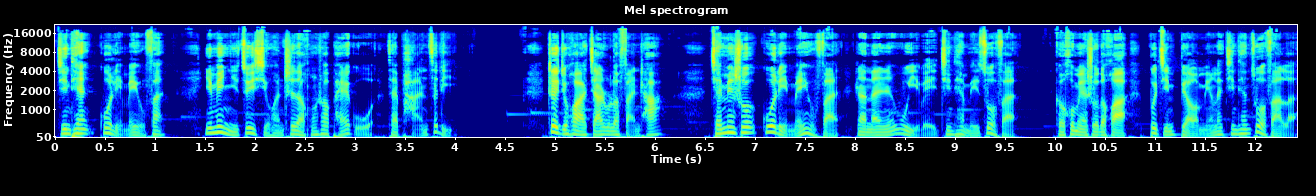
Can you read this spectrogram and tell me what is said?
今天锅里没有饭，因为你最喜欢吃的红烧排骨在盘子里。这句话加入了反差。前面说锅里没有饭，让男人误以为今天没做饭。可后面说的话不仅表明了今天做饭了，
